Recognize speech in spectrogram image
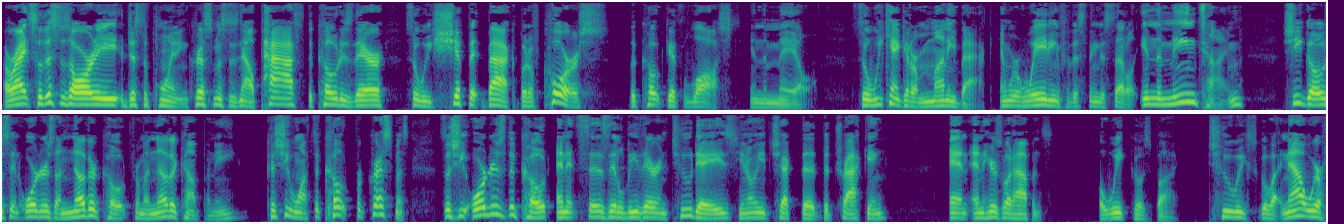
All right, so this is already disappointing. Christmas is now past, the coat is there, so we ship it back. But of course, the coat gets lost in the mail. So we can't get our money back, and we're waiting for this thing to settle. In the meantime, she goes and orders another coat from another company because she wants a coat for Christmas. So she orders the coat and it says it'll be there in two days. You know, you check the, the tracking. And, and here's what happens. A week goes by. Two weeks go by. Now we're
